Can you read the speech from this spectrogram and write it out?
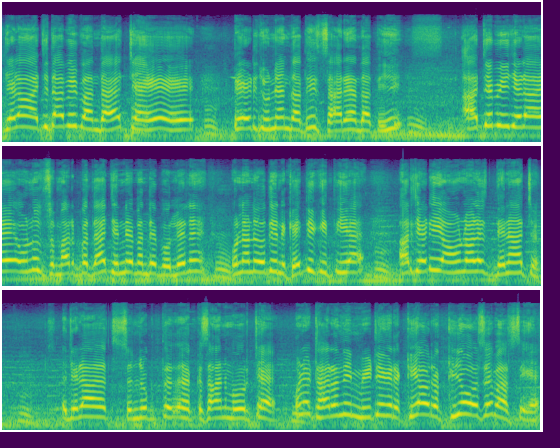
ਜਿਹੜਾ ਅੱਜ ਦਾ ਵੀ ਬੰਦ ਹੈ ਚਾਹੇ ਟ੍ਰੇਡ ਯੂਨੀਅਨ ਦਾ ਸੀ ਸਾਰਿਆਂ ਦਾ ਸੀ ਅੱਜ ਵੀ ਜਿਹੜਾ ਹੈ ਉਹਨੂੰ ਸਮਰਪਿਤ ਹੈ ਜਿੰਨੇ ਬੰਦੇ ਬੋਲੇ ਨੇ ਉਹਨਾਂ ਨੇ ਉਹਦੀ ਨਿਖੇਧੀ ਕੀਤੀ ਹੈ। ਔਰ ਜਿਹੜੀ ਆਉਣ ਵਾਲੇ ਦਿਨਾਂ 'ਚ ਜਿਹੜਾ ਸੰਯੁਕਤ ਕਿਸਾਨ ਮੋਰਚਾ ਹੈ ਉਹਨੇ 18 ਦੀ ਮੀਟਿੰਗ ਰੱਖੀ ਹੈ ਉਹ ਰੱਖੀ ਉਹ ਉਸੇ ਵਾਸਤੇ ਹੈ।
